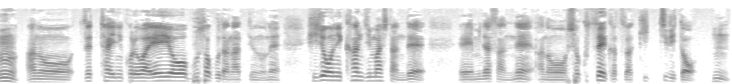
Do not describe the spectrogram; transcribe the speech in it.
うん。あの、絶対にこれは栄養不足だなっていうのをね、非常に感じましたんで、えー皆さんね、あの、食生活はきっちりと、うん。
